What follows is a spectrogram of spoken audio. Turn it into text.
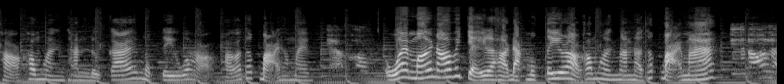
họ không hoàn thành được cái mục tiêu của họ họ có thất bại không em? Dạ không. Ủa em mới nói với chị là họ đặt mục tiêu rồi họ không hoàn thành họ thất bại mà. Cái đó là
